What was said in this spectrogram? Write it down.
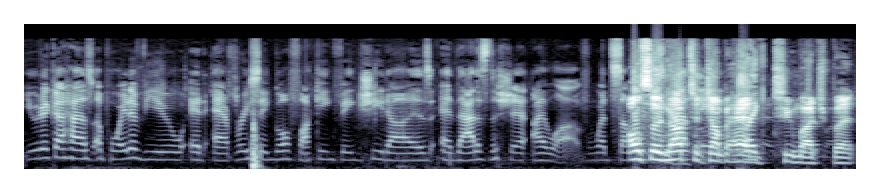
Utica has a point of view in every single fucking thing she does, and that is the shit I love. When someone Also, not to a- jump ahead like- too much, but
